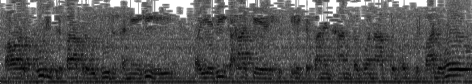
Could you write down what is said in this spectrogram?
और पूरी कृपा प्रभु दूर सने ही। और ये भी कहा कि हे कृपा निधान भगवान आप तो बहुत कृपालु हो,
